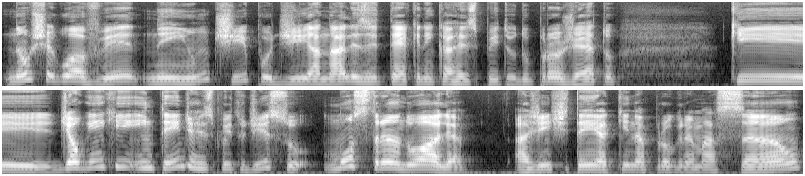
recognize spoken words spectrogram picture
não chegou a ver nenhum tipo de análise técnica a respeito do projeto que de alguém que entende a respeito disso, mostrando, olha, a gente tem aqui na programação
